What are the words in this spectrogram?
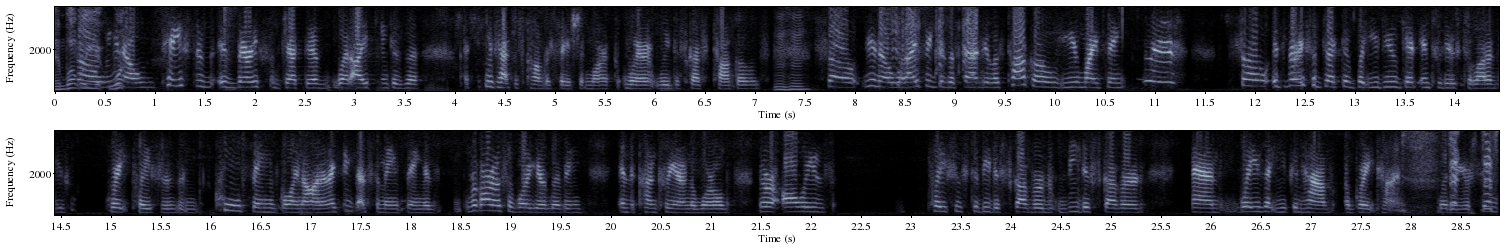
And what So you? you what- know, taste is, is very subjective. What I think is a, I think we've had this conversation, Mark, where we discussed tacos. Mm-hmm. So you know, what I think is a fabulous taco, you might think, eh. So it's very subjective, but you do get introduced to a lot of these great places and cool things going on. And I think that's the main thing is, regardless of where you're living in the country or in the world, there are always places to be discovered, rediscovered, and ways that you can have a great time. Whether That- you're that's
